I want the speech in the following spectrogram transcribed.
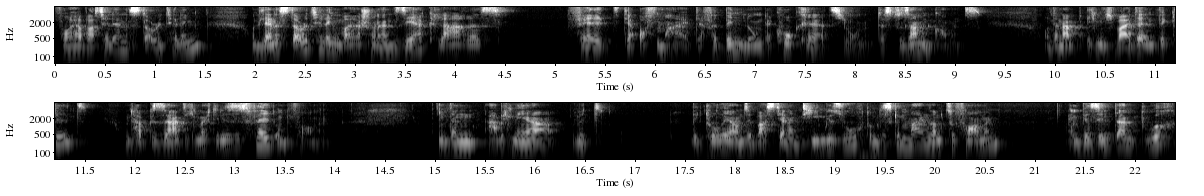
Vorher war es ja Lernen Storytelling. Und Lernen Storytelling war ja schon ein sehr klares Feld der Offenheit, der Verbindung, der Co-Kreation, des Zusammenkommens. Und dann habe ich mich weiterentwickelt und habe gesagt, ich möchte dieses Feld umformen. Und dann habe ich mir ja mit Victoria und Sebastian ein Team gesucht, um das gemeinsam zu formen. Und wir sind dann durch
